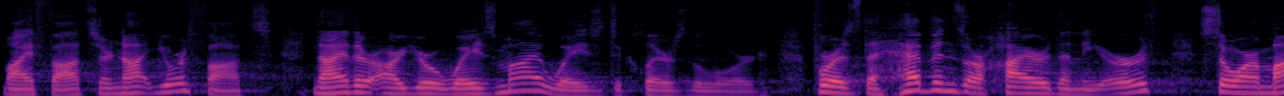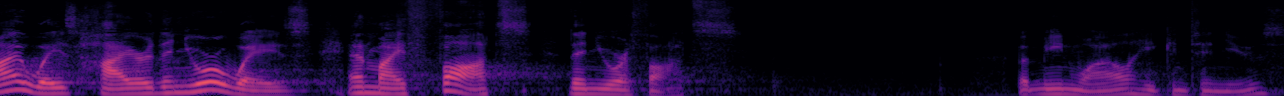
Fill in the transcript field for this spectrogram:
My thoughts are not your thoughts, neither are your ways my ways, declares the Lord. For as the heavens are higher than the earth, so are my ways higher than your ways, and my thoughts than your thoughts. But meanwhile, he continues,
